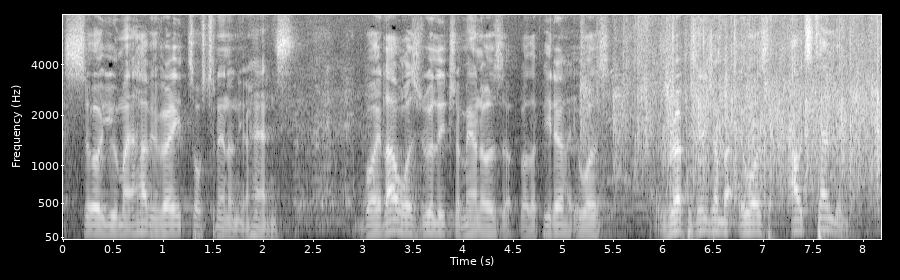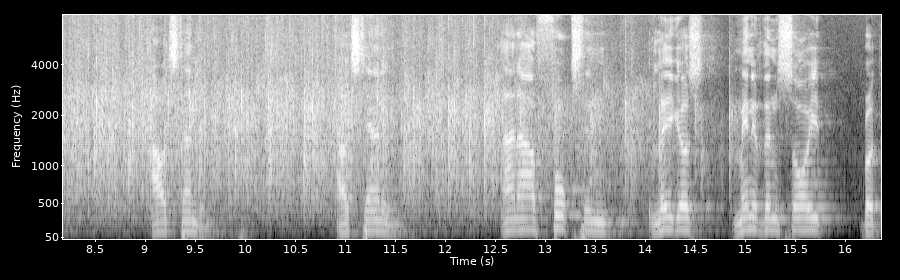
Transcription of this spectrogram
So you might have a very tough student on your hands. But that was really tremendous, Brother Peter. It was representation, but it was outstanding. Outstanding. Outstanding. And our folks in Lagos, many of them saw it, but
